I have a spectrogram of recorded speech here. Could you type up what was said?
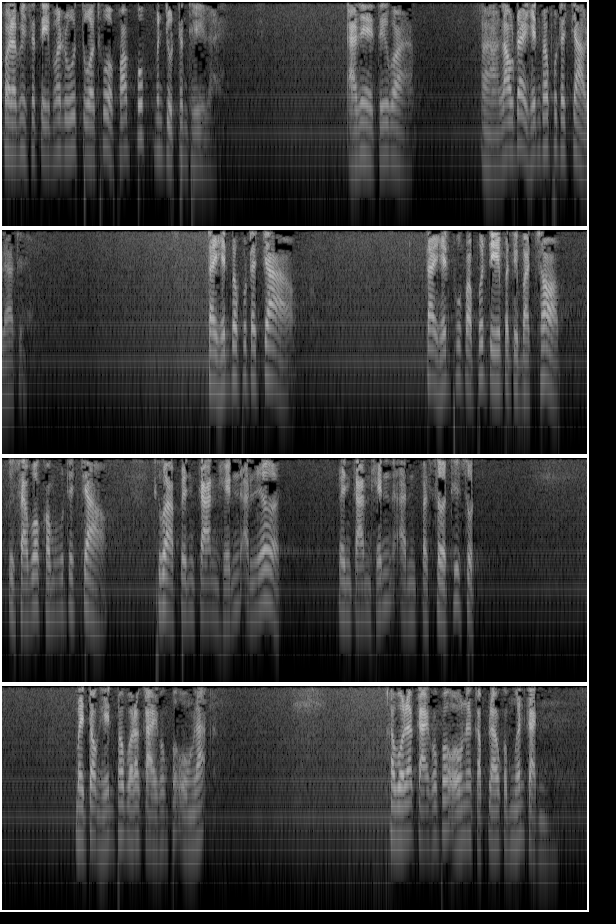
พอเรามีสติมารู้ตัวทั่วพร้อมปุ๊บมันหยุดทันทีเลย อันนี้ถือว่าเราได้เห็นพระพุทธเจ้าแล้วได้เห็นพระพุทธเจ้า ได้เห็นผู้ประพฤติดีปฏิบัติชอบ คือสาวกของพระพุทธเจ้า ถือว่าเป็นการเห็นอันเลิศเป็นการเห็นอันประเสริฐที่สุด ไม่ต้องเห็นพระวรากายของพระองค์ละพระวรากายของพระองค์นั้นกับเราก็เหมือนกัน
